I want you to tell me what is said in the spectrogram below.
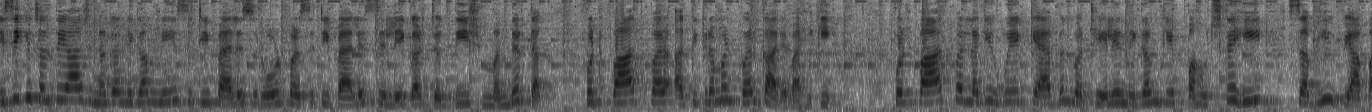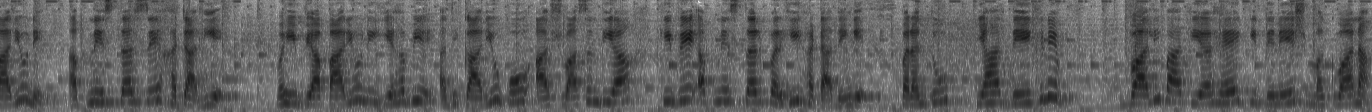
इसी के चलते आज नगर निगम ने सिटी पैलेस रोड पर सिटी पैलेस से लेकर जगदीश मंदिर तक फुटपाथ पर अतिक्रमण पर कार्यवाही की। फुटपाथ पर लगे हुए कैबिन व ठेले निगम के पहुँचते ही सभी व्यापारियों ने अपने स्तर से हटा लिए। वहीं व्यापारियों ने यह भी अधिकारियों को आश्वासन दिया कि वे अपने स्तर पर ही हटा देंगे, परंतु यहाँ देखने वाली बात यह है कि दिनेश मकवाना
